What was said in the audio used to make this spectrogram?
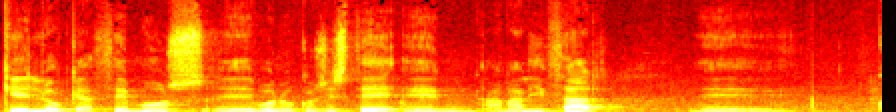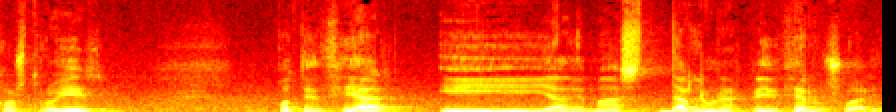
que lo que hacemos eh, bueno, consiste en analizar, eh, construir, potenciar y además darle una experiencia al usuario.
